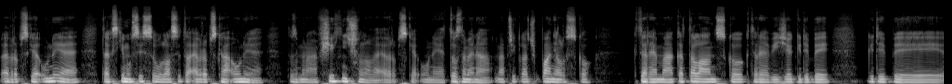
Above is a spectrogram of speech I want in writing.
Evropské unie, tak s tím musí souhlasit ta Evropská unie. To znamená všichni členové Evropské unie. To znamená například Španělsko, které má Katalánsko, které ví, že kdyby, kdyby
